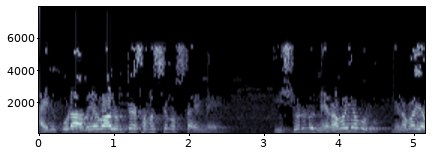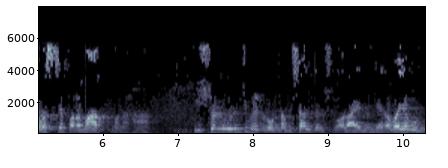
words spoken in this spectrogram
ఆయనకు కూడా అవయవాలు ఉంటే సమస్యలు వస్తాయండి. ఈశ్వరుడు నిరవయవుడు. నిరవయవస్య పరమాత్మన. ఈశ్వరుడు గురించి మీరు రెండు అంశాలు తెలుసుకోవాలి. ఆయన నిరవయవుడు.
